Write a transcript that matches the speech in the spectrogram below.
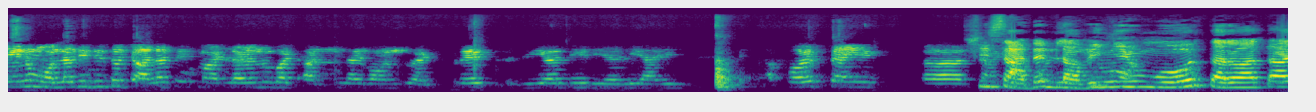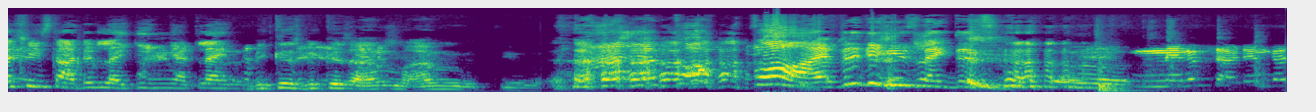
నేను మొన్న దీదితో చాలా సేపు మాట్లాడాను బట్ అసలు I want to express really really I first time she started loving you more తర్వాత షీ స్టార్టెడ్ లైకింగ్ అట్లా అయింది because because I'm I'm with you everything is like this నేను సడన్గా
